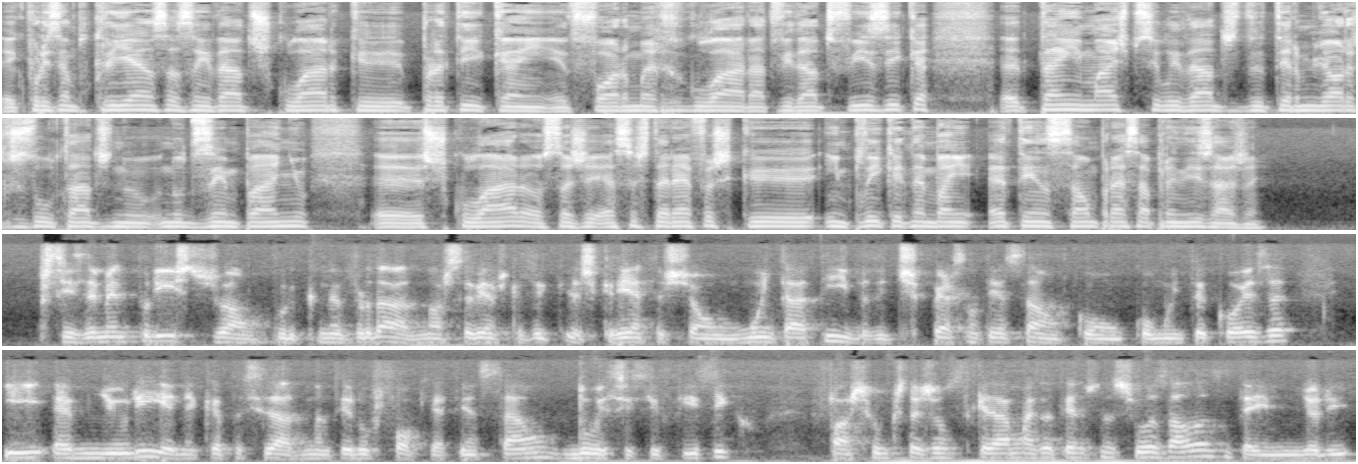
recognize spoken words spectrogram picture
eh, que, por exemplo, crianças em idade escolar que pratiquem de forma regular a atividade física eh, têm mais possibilidades de ter melhores resultados no, no desempenho eh, escolar, ou seja, essas tarefas que impliquem também atenção para essa aprendizagem. Precisamente por isto, João, porque na verdade nós sabemos que as- as crianças são muito ativas e dispersam atenção com, com muita coisa e a melhoria na capacidade de manter o foco e a atenção do exercício físico faz com que estejam se calhar mais atentos nas suas aulas e tenham melhori-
